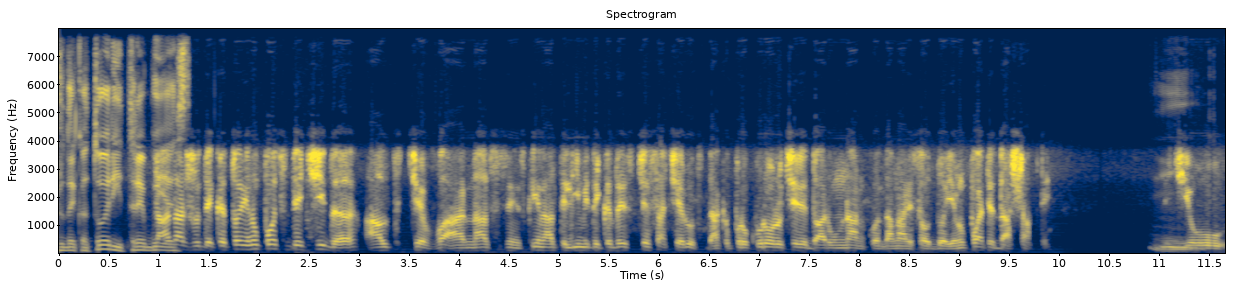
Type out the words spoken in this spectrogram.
judecătorii trebuie... Da, dar judecătorii nu pot să decidă altceva, în alt, să se înscrie în alte limite decât de ce s-a cerut. Dacă procurorul cere doar un an condamnare sau doi, el nu poate da șapte. Deci eu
